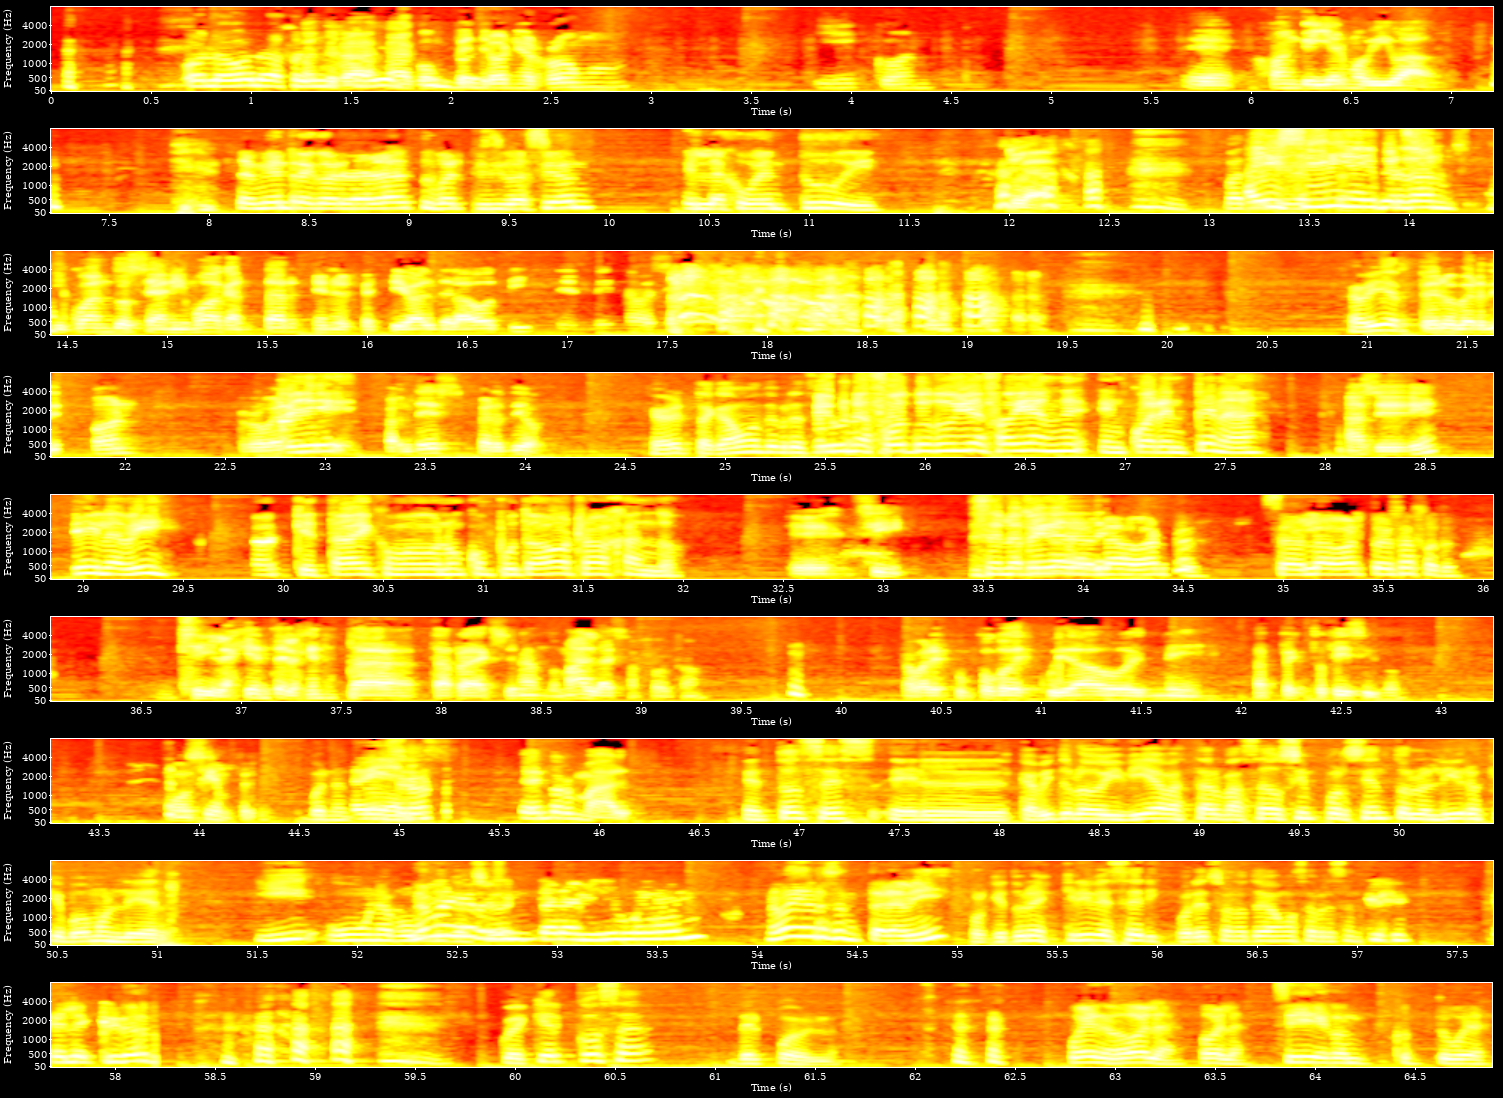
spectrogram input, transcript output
Hola, hola, soy cuando trabajaba con. Petronio Romo y con eh, Juan Guillermo Vivado. También recordará su participación en la Juventud y Claro. Ahí y sí, ahí perdón. y cuando se animó a cantar en el Festival de la OTI en 1990. Javier, pero perdió con Roberto Oye. Valdés, perdió. Javier, te acabamos de Vi presentar. una foto tuya, Fabián, en cuarentena. ¿Ah, sí? Sí, la vi. Que estaba ahí como con un computador trabajando. Eh, sí, Esa es la se pega ha de... hablado harto. Se ha hablado harto de esa foto. sí, la gente, la gente está, está reaccionando mal a esa foto. Me parezco un poco descuidado en mi aspecto físico, como siempre. Bueno, Está entonces, Es normal. Entonces el capítulo de hoy día va a estar basado 100% en los libros que podemos leer. Y una No me voy a publicación, presentar a mí, weón. No me voy a presentar a mí, porque tú no escribes, Eric, por eso no te vamos a presentar. el escritor. Cualquier cosa del pueblo. Bueno, hola, hola. Sigue con, con tu wea.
